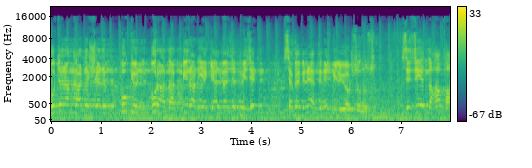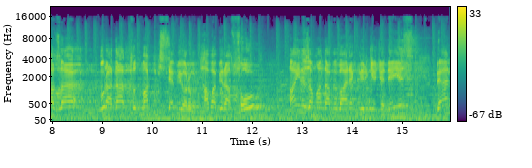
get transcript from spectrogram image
Muhterem kardeşlerim, bugün burada bir araya gelmemizin sebebini hepiniz biliyorsunuz. Sizi daha fazla burada tutmak istemiyorum. Hava biraz soğuk, aynı zamanda mübarek bir gecedeyiz. Ben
